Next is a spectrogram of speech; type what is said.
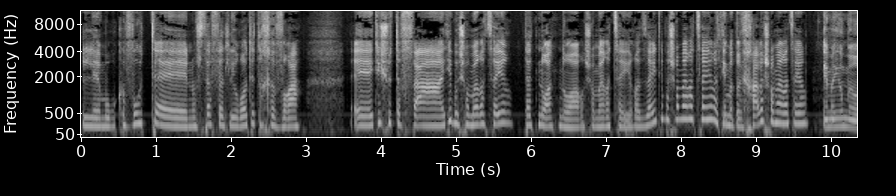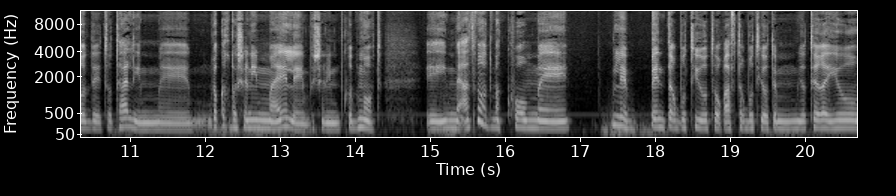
למורכבות אה, נוספת, לראות את החברה. אה, הייתי שותפה, הייתי בשומר הצעיר, הייתה תנועת נוער, שומר הצעיר, אז הייתי בשומר הצעיר, הייתי מדריכה בשומר הצעיר. הם היו מאוד uh, טוטאליים, לא כך בשנים האלה, בשנים קודמות, עם מעט מאוד מקום לבין תרבותיות או רב תרבותיות, הם יותר היו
